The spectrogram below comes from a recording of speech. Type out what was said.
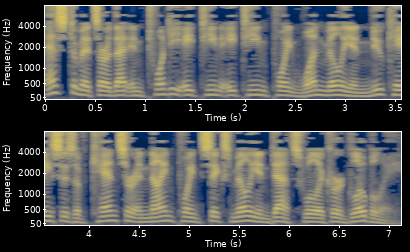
Estimates are that in 2018 18.1 million new cases of cancer and 9.6 million deaths will occur globally.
